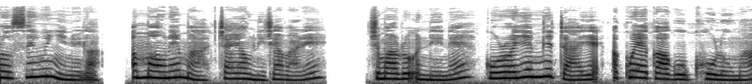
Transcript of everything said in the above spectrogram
တို့စိတ်ဝိညာဉ်တွေကအမှောင်ထဲမှာကြာရောက်နေကြပါတယ် ကျမတို့အနေနဲ့ကိုရောရဲ့မေတ္တာရဲ့အကွဲအကာကိုခိုးလုံမှာ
